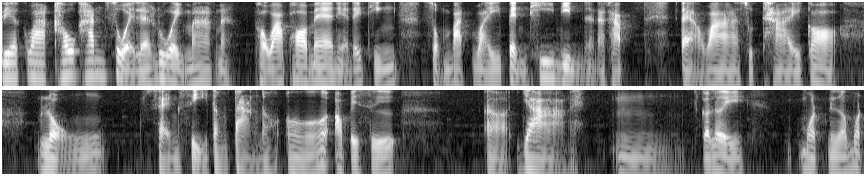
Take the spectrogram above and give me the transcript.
เรียกว่าเข้าขั้นสวยและรวยมากนะเพราะว่าพ่อแม่เนี่ยได้ทิ้งสมบัติไว้เป็นที่ดินนะครับ แต่ว่าสุดท้ายก็หลง แสงสีต่าง ๆ เนาะเออเอาไปซื้อเออยาไงอืมก็เลยหมดเนื้อหมด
